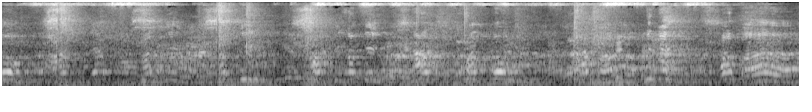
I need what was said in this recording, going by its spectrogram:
ด็ ด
